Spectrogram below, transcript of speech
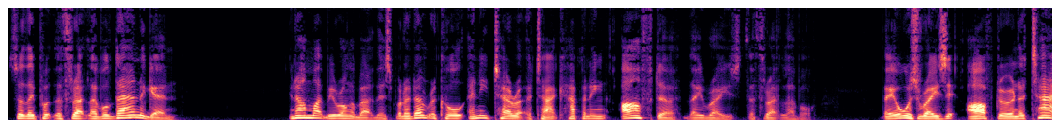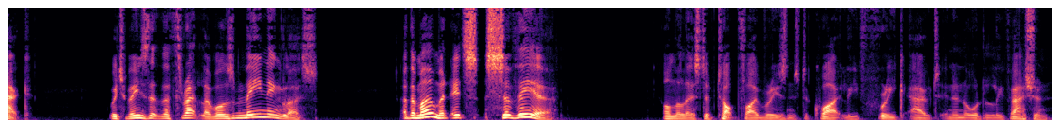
So they put the threat level down again. You know, I might be wrong about this, but I don't recall any terror attack happening after they raised the threat level. They always raise it after an attack, which means that the threat level is meaningless. At the moment, it's severe on the list of top five reasons to quietly freak out in an orderly fashion.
